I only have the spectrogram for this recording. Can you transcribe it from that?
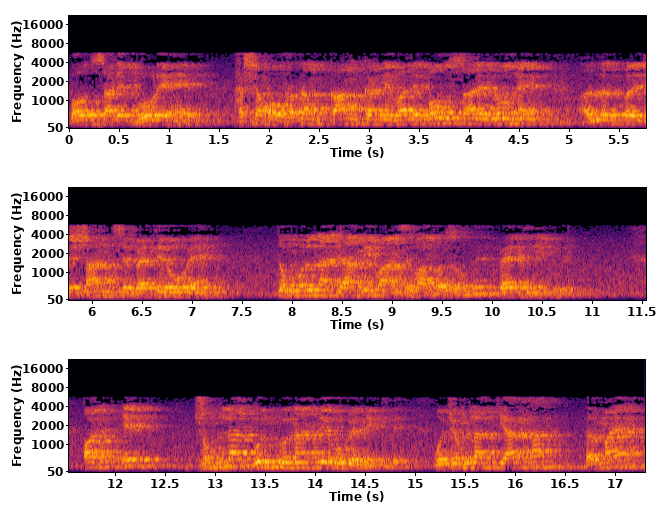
بہت سارے گھوڑے ہیں حشم و ختم کام کرنے والے بہت سارے لوگ ہیں۔ حضرت پریشان سے بیٹھے ہوئے ہیں۔ تو ملا جہاں بھی وہاں سے واپس ہو گئے، بیٹھ نہیں ہوئے۔ اور ایک جملہ گنگناتے ہوئے نکلے۔ وہ جملہ کیا تھا؟ فرمایا،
